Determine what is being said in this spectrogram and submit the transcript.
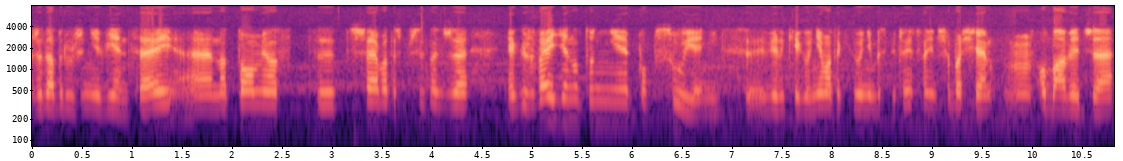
że da drużynie więcej, e, natomiast e, trzeba też przyznać, że jak już wejdzie, no to nie popsuje nic wielkiego, nie ma takiego niebezpieczeństwa, nie trzeba się mm, obawiać, że,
